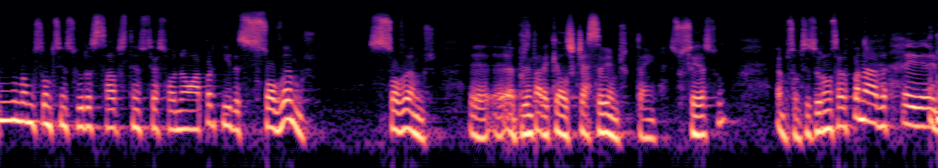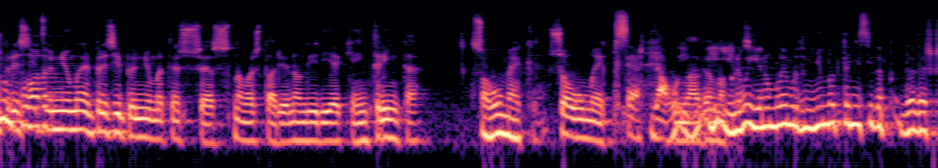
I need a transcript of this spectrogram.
nenhuma moção de censura sabe se tem sucesso ou não à partida. Se só vamos, Se só vamos uh, apresentar aquelas que já sabemos que têm sucesso, a moção de censura não serve para nada. Em, em princípio, nenhuma, em princípio, nenhuma tem sucesso, senão a história não diria que em 30 só uma é que. Só uma é que. Certo. E, e, e, não, e, eu não me lembro de nenhuma que tenha sido. Das,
